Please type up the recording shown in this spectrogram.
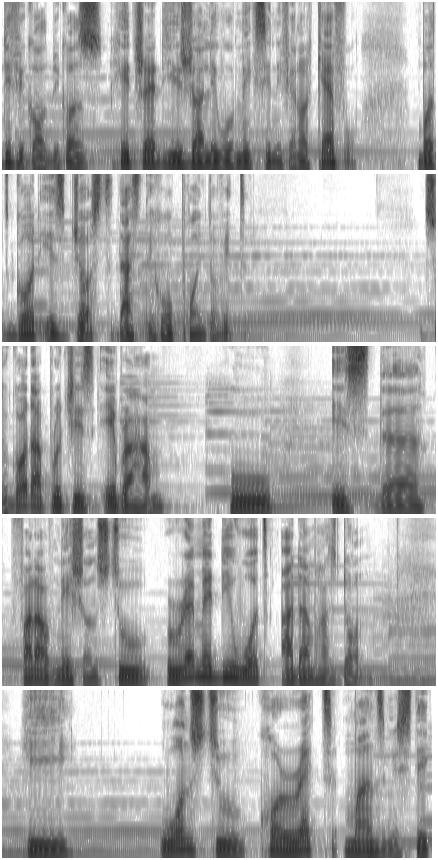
difficult because hatred usually will mix in if you're not careful. But God is just. That's the whole point of it. So God approaches Abraham, who is the father of nations, to remedy what Adam has done he wants to correct man's mistake,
